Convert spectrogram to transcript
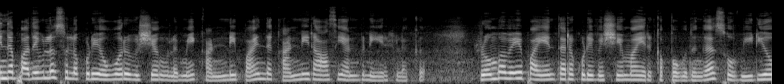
இந்த பதிவில் சொல்லக்கூடிய ஒவ்வொரு விஷயங்களுமே கண்டிப்பாக இந்த கன்னி ராசி அன்பு நேர்களுக்கு ரொம்பவே பயன் தரக்கூடிய விஷயமா இருக்க போகுதுங்க. ஸோ வீடியோ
